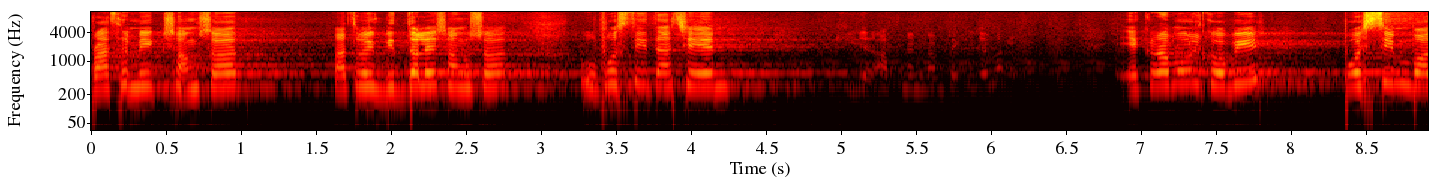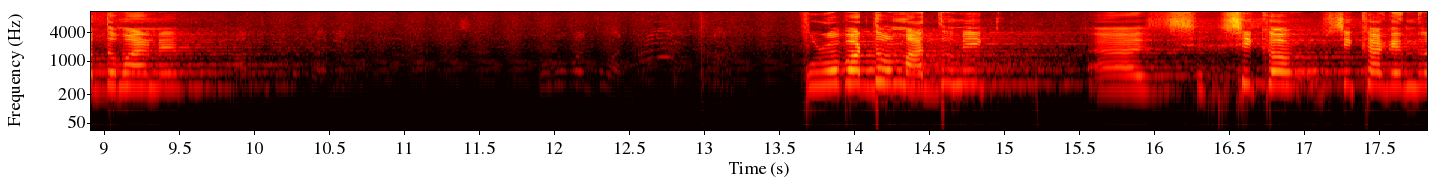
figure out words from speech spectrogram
প্রাথমিক সংসদ, প্রাথমিক বিদ্যালয় সংসদ উপস্থিত আছেন একরমুল কবির, পশ্চিম বর্ধমানের পূর্ব বর্ধমান মাধ্যমিক শিক্ষক শিক্ষা কেন্দ্র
